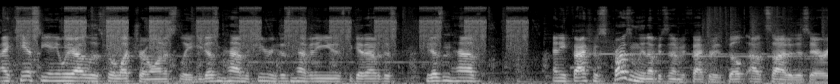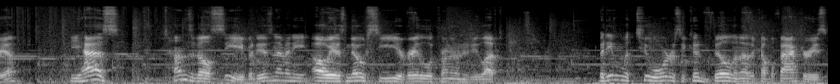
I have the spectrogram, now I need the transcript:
I can't see any way out of this for Electro, honestly. He doesn't have machinery, he doesn't have any units to get out of this. He doesn't have any factories. Surprisingly enough, he doesn't have any factories built outside of this area. He has tons of LC, but he doesn't have any... Oh, he has no C or very little chrono energy left. But even with two orders, he could build another couple factories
